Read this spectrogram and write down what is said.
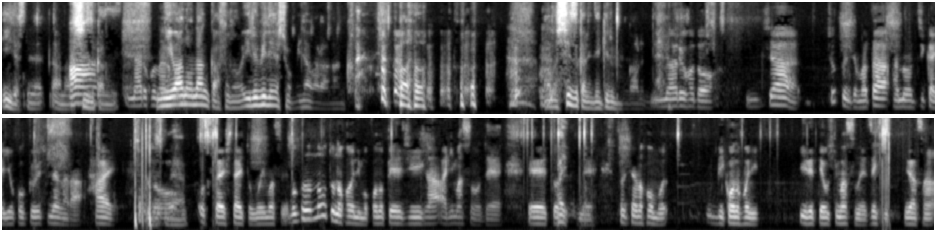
いいですね。あの、静かに。。なるほど。庭のなんかそのイルミネーション見ながらなんか あの静かにできるものがあるんで。なるほど。じゃあ、ちょっとじゃあまた、あの、次回予告しながら、はい。そうですね。お伝えしたいと思います。僕のノートの方にもこのページがありますので、えっ、とはいですね、そちらの方も、備考の方に入れておきますので、ぜひ皆さん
